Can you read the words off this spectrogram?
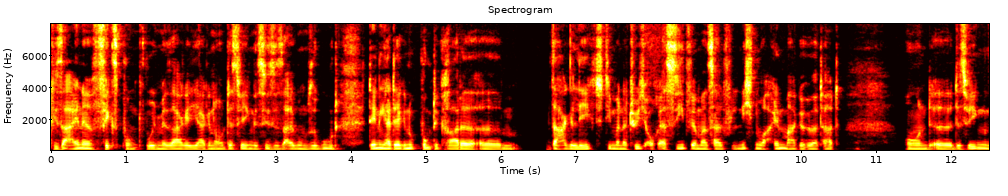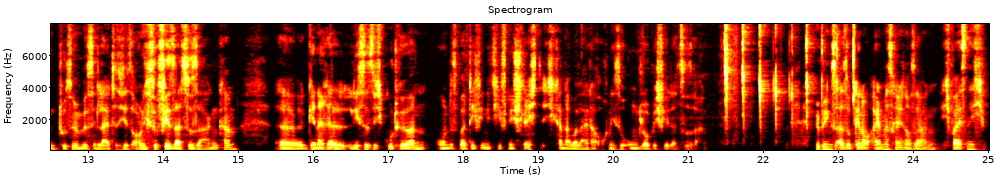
dieser eine Fixpunkt, wo ich mir sage, ja genau, deswegen ist dieses Album so gut. Danny hat ja genug Punkte gerade ähm, dargelegt, die man natürlich auch erst sieht, wenn man es halt nicht nur einmal gehört hat. Und äh, deswegen tut es mir ein bisschen leid, dass ich jetzt auch nicht so viel dazu sagen kann. Äh, generell ließ es sich gut hören und es war definitiv nicht schlecht. Ich kann aber leider auch nicht so unglaublich viel dazu sagen. Übrigens, also genau, einmal kann ich noch sagen. Ich weiß nicht,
